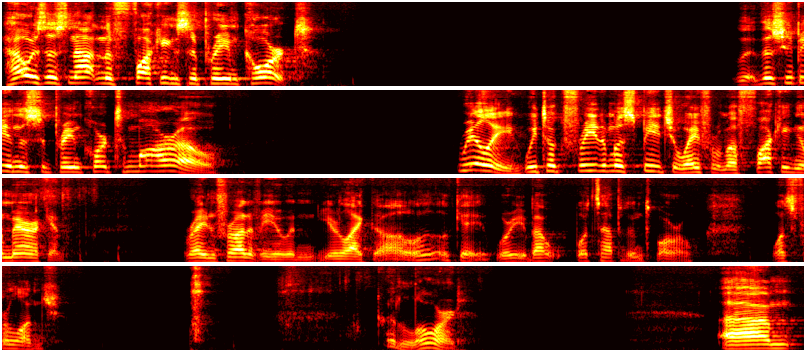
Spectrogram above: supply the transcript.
How is this not in the fucking Supreme Court? This should be in the Supreme Court tomorrow. Really, we took freedom of speech away from a fucking American right in front of you, and you're like, oh, okay, worry about what's happening tomorrow. What's for lunch? Good Lord. Um,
